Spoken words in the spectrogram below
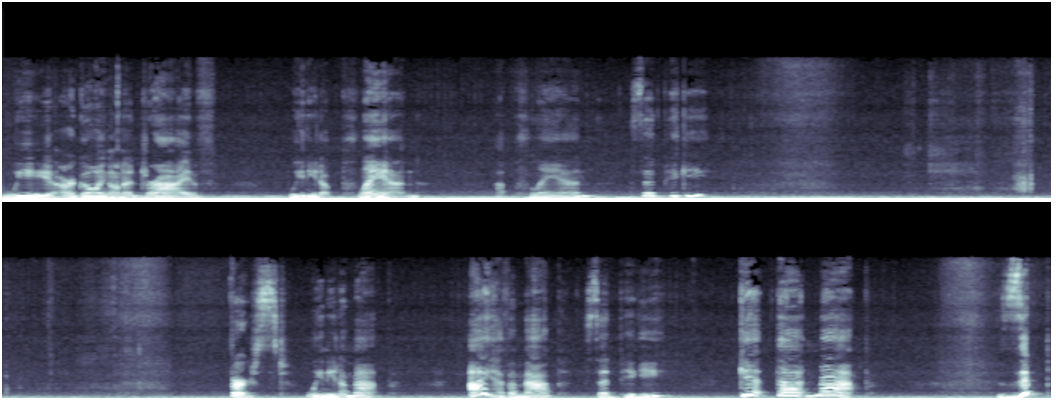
we are going on a drive, we need a plan. A plan, said Piggie. First, we need a map. Have a map, said Piggie. Get that map. Zip!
